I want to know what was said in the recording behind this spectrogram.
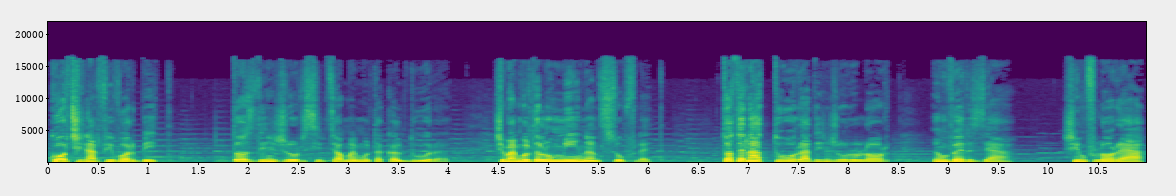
cu oricine ar fi vorbit, toți din jur simțeau mai multă căldură și mai multă lumină în suflet. Toată natura din jurul lor înverzea și înflorea,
